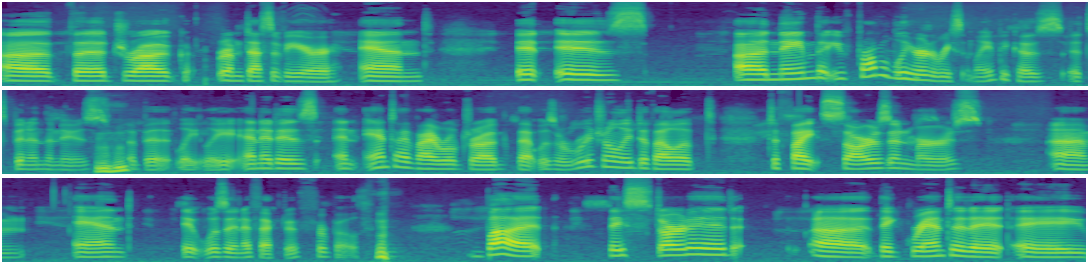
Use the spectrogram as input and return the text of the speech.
uh, the drug remdesivir, and it is a name that you've probably heard recently because it's been in the news Mhm. a bit lately, and it is an antiviral drug that was originally developed to fight SARS and MERS, um, and it was ineffective for both. but they started, uh, they granted it a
